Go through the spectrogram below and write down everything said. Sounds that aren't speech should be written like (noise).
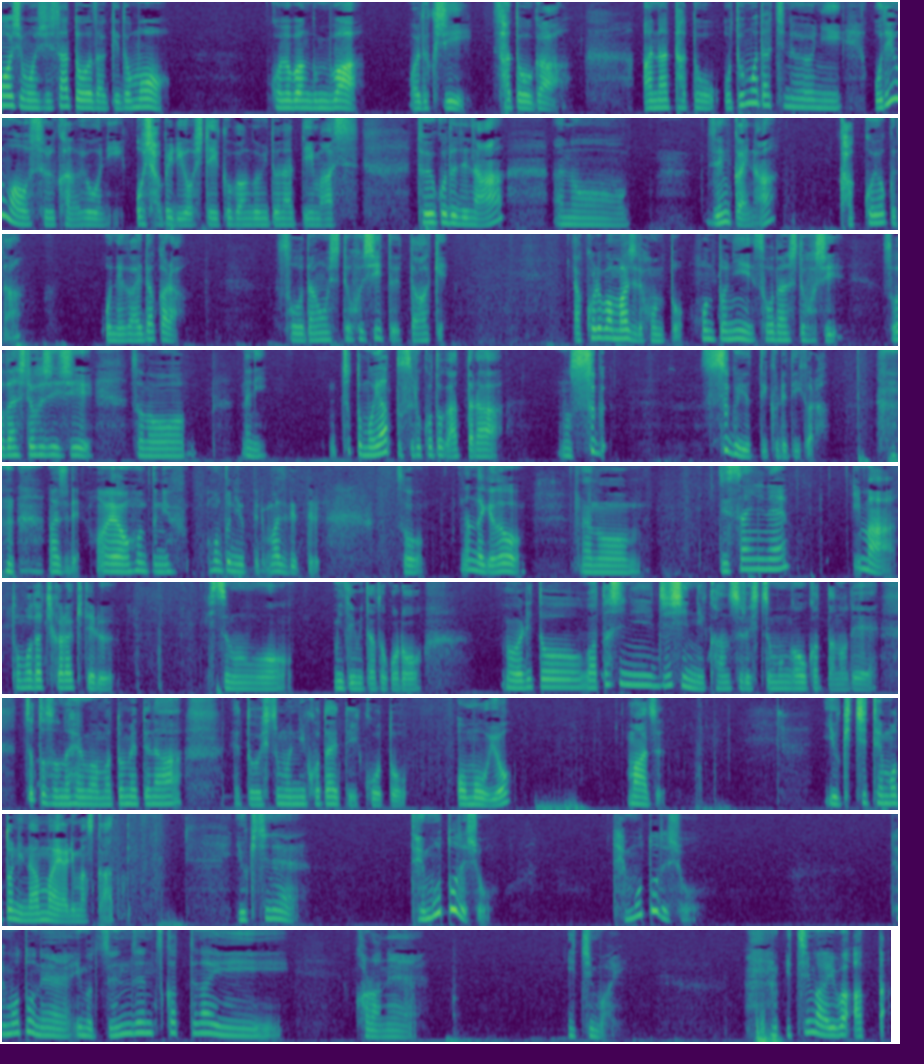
もしもし佐藤だけども、この番組は、私、佐藤が、あなたとお友達のようにお電話をするかのようにおしゃべりをしていく番組となっています。ということでな、あのー前回な、かっこよくな、お願いだから、相談をしてほしいと言ったわけ。あ、これはマジで本当本当に相談してほしい。相談してほしいし、その、何？ちょっともやっとすることがあったら、もうすぐ、すぐ言ってくれていいから。(laughs) マジで。いや、本当に、本当に言ってる。マジで言ってる。そう。なんだけど、あの、実際にね、今、友達から来てる質問を見てみたところ、割と私に自身に関する質問が多かったので、ちょっとその辺はまとめてな、えっと、質問に答えていこうと思うよ。まず、諭吉手元に何枚ありますかって。諭吉ね、手元でしょ？手元でしょ？手元ね、今全然使ってないからね、1枚。(laughs) 1枚はあった。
